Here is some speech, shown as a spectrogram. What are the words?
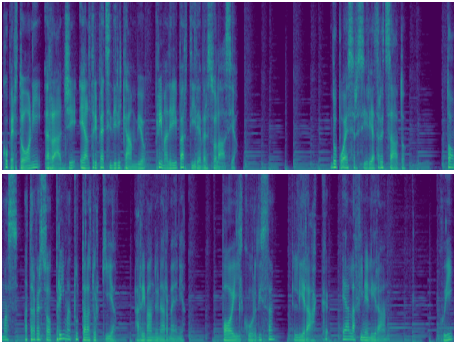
copertoni, raggi e altri pezzi di ricambio prima di ripartire verso l'Asia. Dopo essersi riattrezzato, Thomas attraversò prima tutta la Turchia, arrivando in Armenia, poi il Kurdistan, l'Iraq e alla fine l'Iran. Qui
